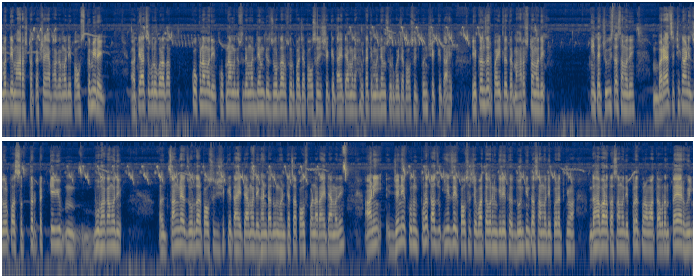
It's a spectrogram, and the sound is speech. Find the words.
मध्य महाराष्ट्रापेक्षा ह्या भागामध्ये पाऊस कमी राहील. त्याचबरोबर आता कोकणामध्ये कोकणामध्ये सुद्धा मध्यम ते जोरदार स्वरूपाच्या पावसाची शक्यता आहे. त्यामध्ये हलका ते मध्यम स्वरूपाच्या पावसाची पण शक्यता आहे. एकंदर पाहिलं तर महाराष्ट्रामध्ये येत्या चोवीस तासामध्ये बऱ्याच ठिकाणी जवळपास सत्तर टक्के भूभागामध्ये चांगल्या जोरदार पावसाची शक्यता आहे. त्यामध्ये घंटा दोन घंट्याचा पाऊस पडणार आहे त्यामध्ये. आणि जेणेकरून परत अजून हे जरी पावसाचे वातावरण गेले तर दोन तीन तासामध्ये परत किंवा दहा बारा तासामध्ये परत पुन्हा वातावरण तयार होईल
